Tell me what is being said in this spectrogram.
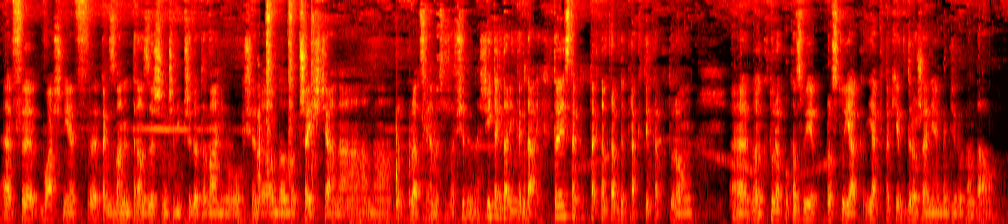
w, właśnie w tak zwanym transition, czyli przygotowaniu się do, do, do przejścia na, na kalkulację MSSF 17 i tak dalej, i tak dalej. To jest tak, tak naprawdę praktyka, którą E, która pokazuje po prostu, jak, jak takie wdrożenie będzie wyglądało.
